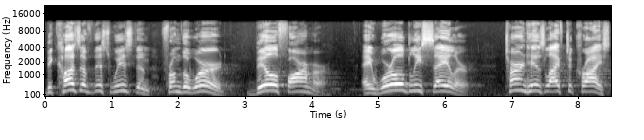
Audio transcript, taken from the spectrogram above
Because of this wisdom from the word, Bill Farmer, a worldly sailor, turned his life to Christ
